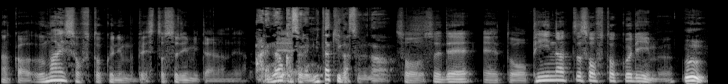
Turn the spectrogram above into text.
なんか、うまいソフトクリームベスト3みたいなのやあれなんかそれ見た気がするな。そう、それで、えっ、ー、と、ピーナッツソフトクリームうん。っ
